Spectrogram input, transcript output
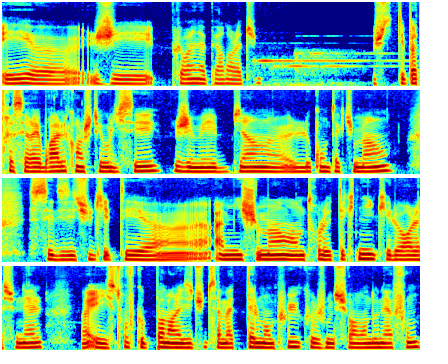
et euh, j'ai plus rien à perdre là-dessus. Je n'étais pas très cérébrale quand j'étais au lycée. J'aimais bien euh, le contact humain. C'est des études qui étaient euh, à mi-chemin entre le technique et le relationnel. Et il se trouve que pendant les études, ça m'a tellement plu que je me suis vraiment donnée à fond.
